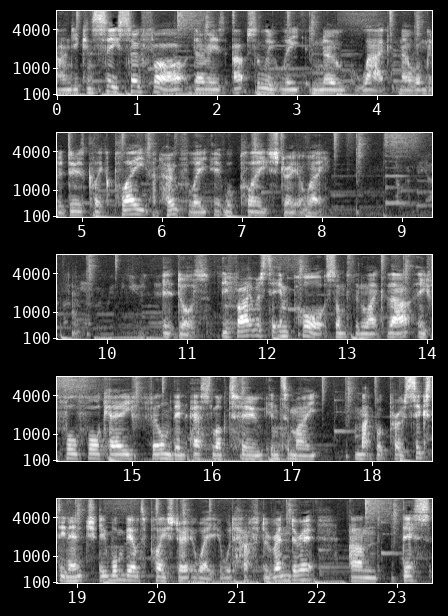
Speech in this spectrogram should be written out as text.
and you can see so far there is absolutely no lag. Now what I'm going to do is click play and hopefully it will play straight away. It does. If I was to import something like that, a full 4K filmed in S-Log2 into my MacBook Pro 16 inch, it wouldn't be able to play straight away. It would have to render it and this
